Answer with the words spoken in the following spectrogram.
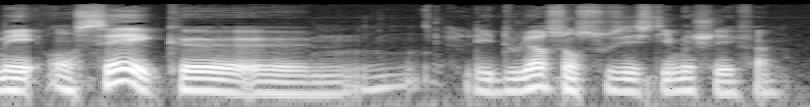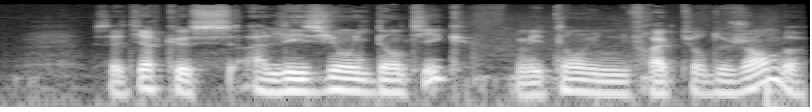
Mais on sait que euh, les douleurs sont sous-estimées chez les femmes. C'est-à-dire que à lésion identique, mettons une fracture de jambe,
